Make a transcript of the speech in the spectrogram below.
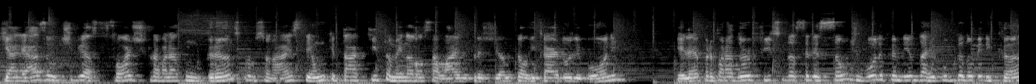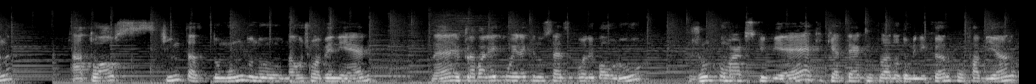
Que, aliás, eu tive a sorte de trabalhar com grandes profissionais. Tem um que está aqui também na nossa live prestigiando, que é o Ricardo Oliboni, ele é preparador físico da seleção de vôlei feminino da República Dominicana, atual quinta do mundo no, na última BNL. Né? Eu trabalhei com ele aqui no SESI Vôlei Bauru, junto com o Marcos Kiviek, que é técnico lá do Dominicano, com o Fabiano.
